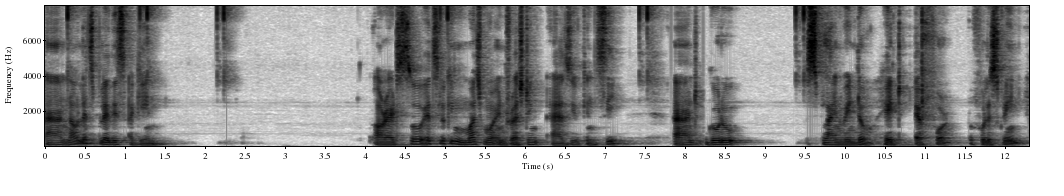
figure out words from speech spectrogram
And now let's play this again. All right so it's looking much more interesting as you can see. And go to spline window hit f4 to full screen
